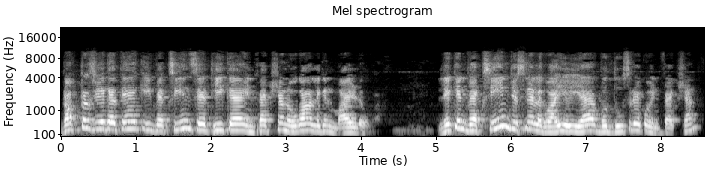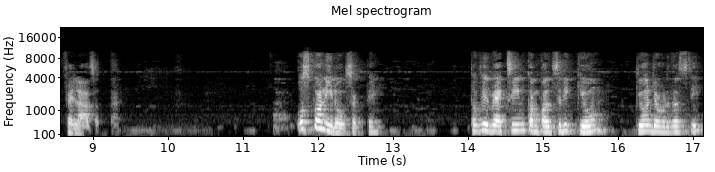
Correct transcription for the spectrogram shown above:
डॉक्टर्स ये कहते हैं कि वैक्सीन से ठीक है इन्फेक्शन होगा, लेकिन माइल्ड होगा। लेकिन वैक्सीन जिसने लगवाई हुई है, वो दूसरे को इन्फेक्शन फैला सकता है। उसको नहीं रोक सकते। तो फिर वैक्सीन कंपलसरी क्यों? क्यों ज़बरदस्ती?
